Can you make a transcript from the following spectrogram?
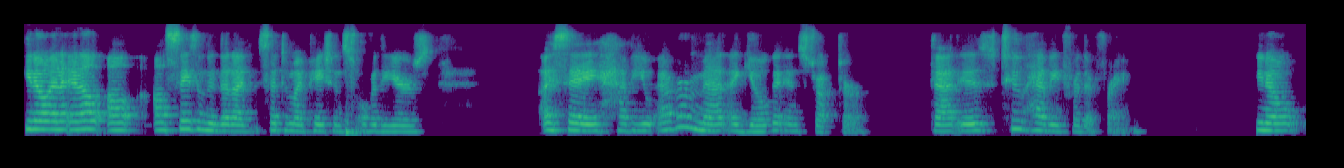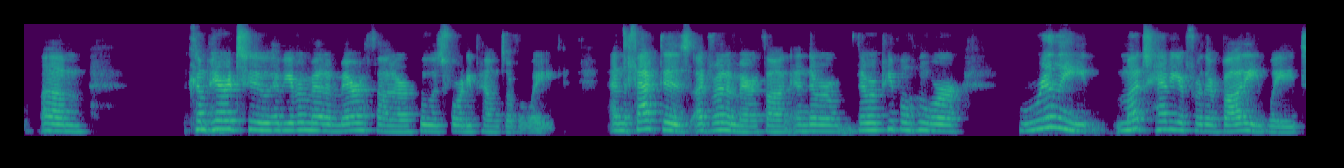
You know, and, and I'll, I'll, I'll say something that I've said to my patients over the years. I say, have you ever met a yoga instructor that is too heavy for their frame? You know, um, compared to, have you ever met a marathoner who was 40 pounds overweight? And the fact is, I've run a marathon and there were there were people who were really much heavier for their body weight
